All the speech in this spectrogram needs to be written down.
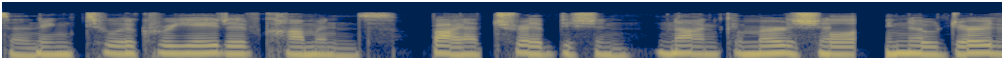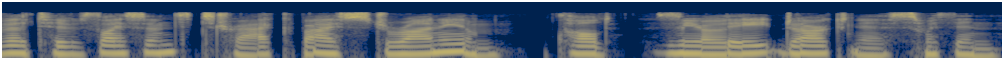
Listening to a Creative Commons by attribution, non-commercial, no derivatives licensed track by Strontium called 08 Darkness Within.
